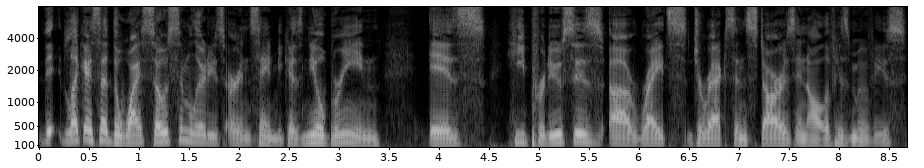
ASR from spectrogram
The- like I said, the why so similarities are insane because Neil Breen is he produces, uh, writes, directs, and stars in all of his movies.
